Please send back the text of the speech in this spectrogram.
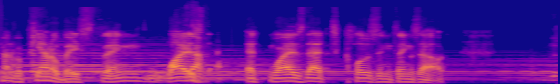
kind of a piano-based thing. Why is Yeah. that? Why is that closing things out? The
